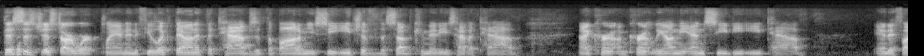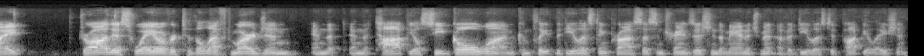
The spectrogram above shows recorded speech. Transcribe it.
this is just our work plan. And if you look down at the tabs at the bottom, you see each of the subcommittees have a tab. I cur I'm currently on the NCDE tab. And if I draw this way over to the left margin and the, and the top, you'll see goal one, complete the delisting process and transition to management of a delisted population.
